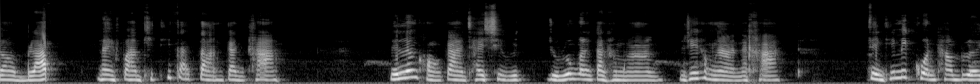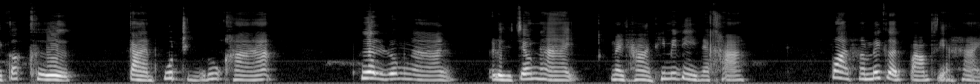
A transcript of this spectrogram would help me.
ยอมรับในความคิดที่แตกต่างกันค่ะ ในเรื่องของการใช้ชีวิตอยู่ร่วมกันในการทำงานในที่ทำงานนะคะ สิ่งที่ไม่ควรทำเลยก็คือ การพูดถึงลูกค้า เพื่อนร่วมงานหรือเจ้านายในทางที่ไม่ดีนะคะ ปอาทำให้เกิดความเสียหาย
